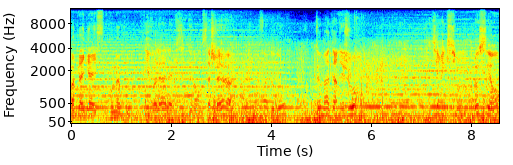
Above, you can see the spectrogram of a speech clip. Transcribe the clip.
Hop là guys, on a poule. Et voilà, la visite de Nantes s'achève. On va faire dodo. Demain, dernier jour, direction l'océan.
